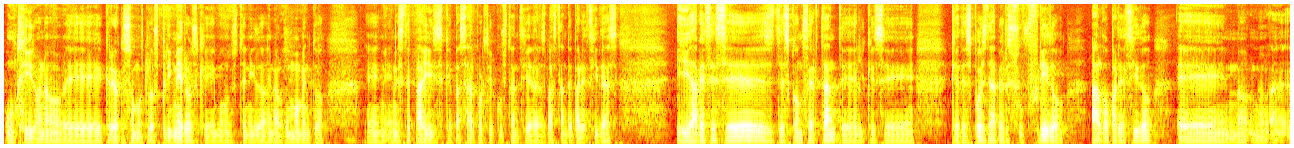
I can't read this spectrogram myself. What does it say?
un giro. ¿no? Eh, creo que somos los primeros que hemos tenido en algún momento en, en este país que pasar por circunstancias bastante parecidas y a veces es desconcertante el que, se, que después de haber sufrido algo parecido, eh, eh,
